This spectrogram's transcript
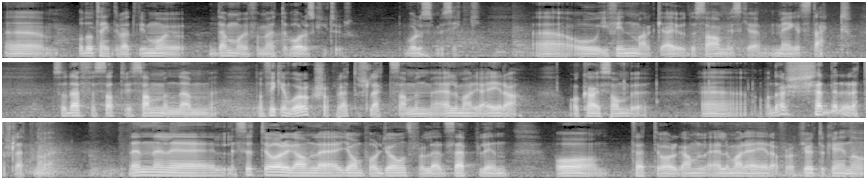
Uh, og da tenkte vi at vi må jo, de må jo få møte vår kultur, vår musikk. Uh, og i Finnmark er jo det samiske meget sterkt. Så derfor satte vi sammen dem De fikk en workshop rett og slett sammen med Elle Maria Eira og Kai Sombu. Eh, og der skjedde det rett og slett noe. Den eh, 70 år gamle John Paul Jones fra Led Zeppelin og 30 år gamle Elle Maria Eira fra Kautokeino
